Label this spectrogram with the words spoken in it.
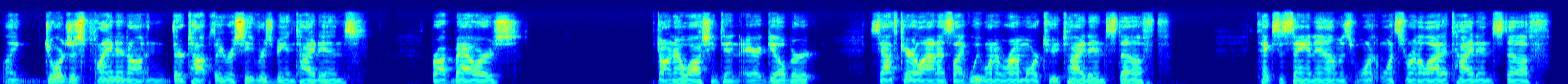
like Georgia's planning on their top three receivers being tight ends: Brock Bowers, Darnell Washington, Arik Gilbert. South Carolina's like we want to run more two tight end stuff. Texas A&M is want, wants to run a lot of tight end stuff.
